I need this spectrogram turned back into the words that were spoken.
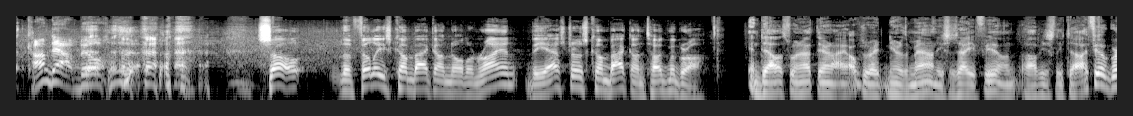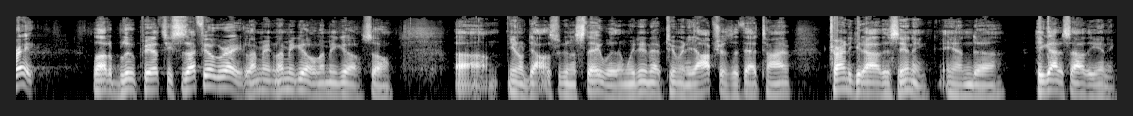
Calm down, Bill. so the Phillies come back on Nolan Ryan. The Astros come back on Tug McGraw. And Dallas went out there, and I, I was right near the mound. He says, "How you feeling?" Obviously, I feel great. A lot of blue pits. He says, "I feel great. Let me let me go. Let me go." So, um, you know, Dallas was going to stay with him. We didn't have too many options at that time, trying to get out of this inning, and uh, he got us out of the inning.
